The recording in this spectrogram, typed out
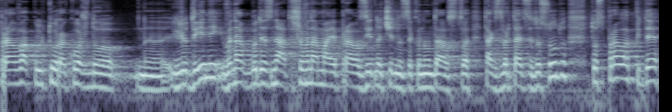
правова культура кожного е, людини, вона буде знати, що вона має право згідно чинного законодавства так звертатися до суду, то справа піде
